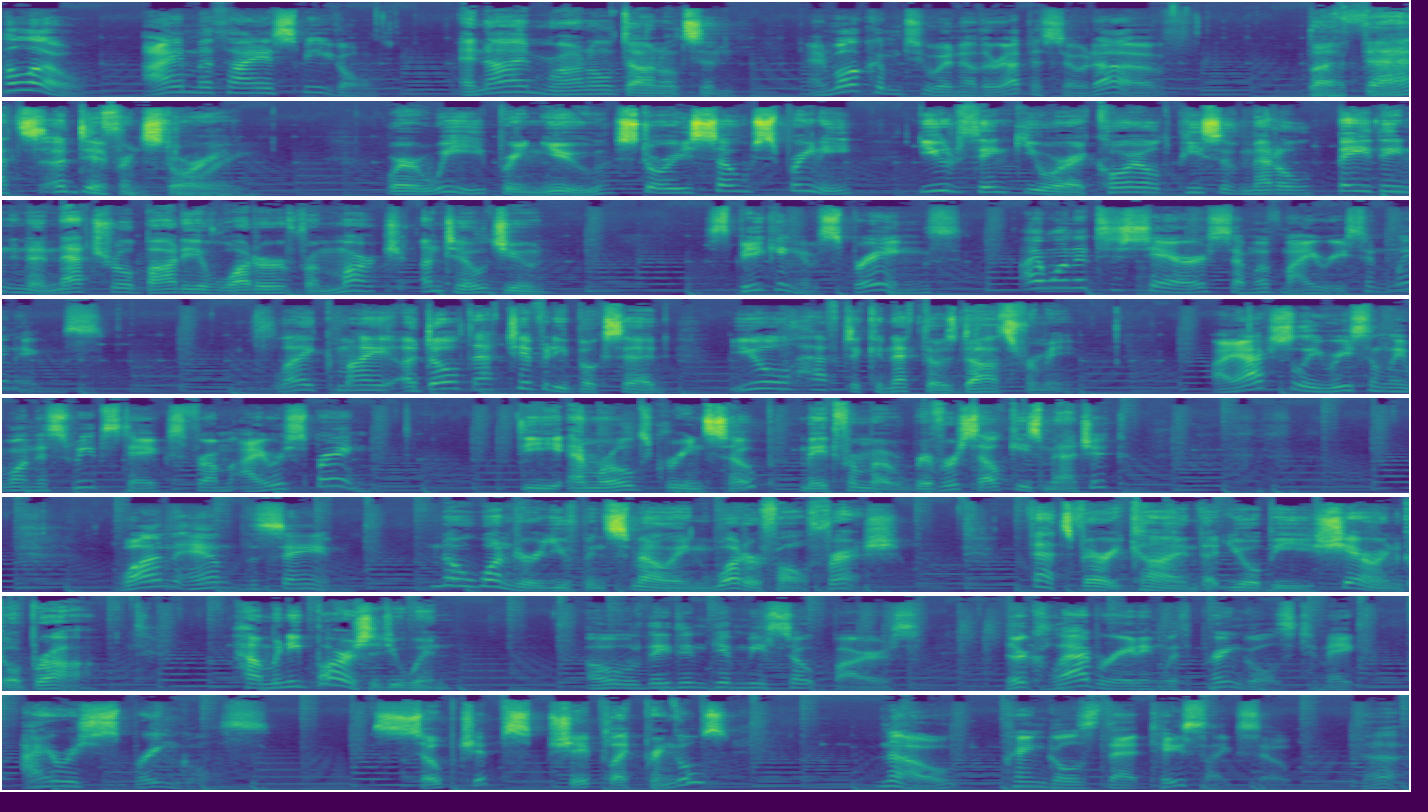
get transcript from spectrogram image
Hello, I'm Matthias Spiegel, And I'm Ronald Donaldson. and welcome to another episode of. But that's a different story. Where we bring you stories so springy, you'd think you were a coiled piece of metal bathing in a natural body of water from March until June. Speaking of springs, I wanted to share some of my recent winnings. Like my adult activity book said, you'll have to connect those dots for me. I actually recently won a sweepstakes from Irish Spring. The emerald green soap made from a river selkie's magic? One and the same. No wonder you've been smelling waterfall fresh. That's very kind that you'll be Sharon Go Bra. How many bars did you win? Oh, they didn't give me soap bars. They're collaborating with Pringles to make Irish Springles. Soap chips shaped like Pringles? No, Pringles that taste like soap. Duh.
